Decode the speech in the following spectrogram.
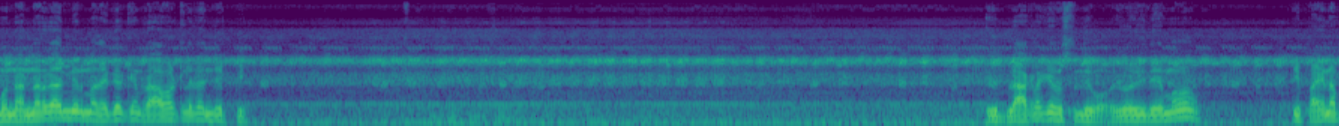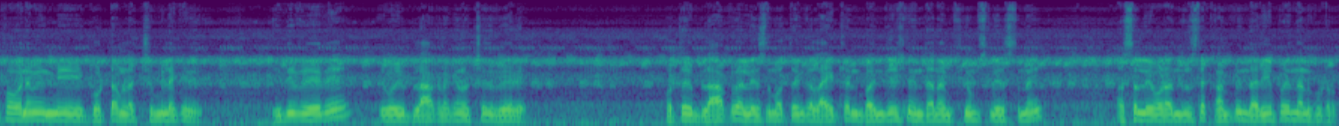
మొన్న అన్నారు కదా మీరు మా దగ్గరికి రావట్లేదని చెప్పి. ఇది బ్లాక్లకే వస్తుంది ఇగో. ఇదేమో ఈ పైన పవన మీ గొట్టం లక్ష్మిలకి ఇది వేరే ఇగో ఈ బ్లాక్లకి వచ్చేది వేరే. మొత్తం ఈ బ్లాక్లో లేస్తుంది మొత్తం ఇంకా లైట్లను బంద్ చేసిన ఇంత ఫిల్మ్స్ లేస్తున్నాయి. అసలు ఇవ్వడం చూస్తే కంపెనీ తరిగిపోయింది అనుకుంటారు.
